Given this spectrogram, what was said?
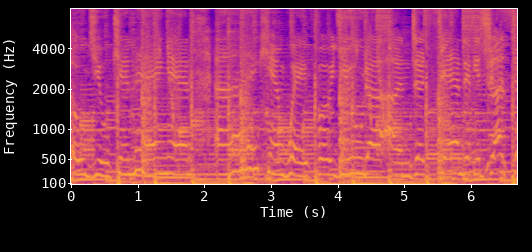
so you can hang it. I can't wait for you to understand if you just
